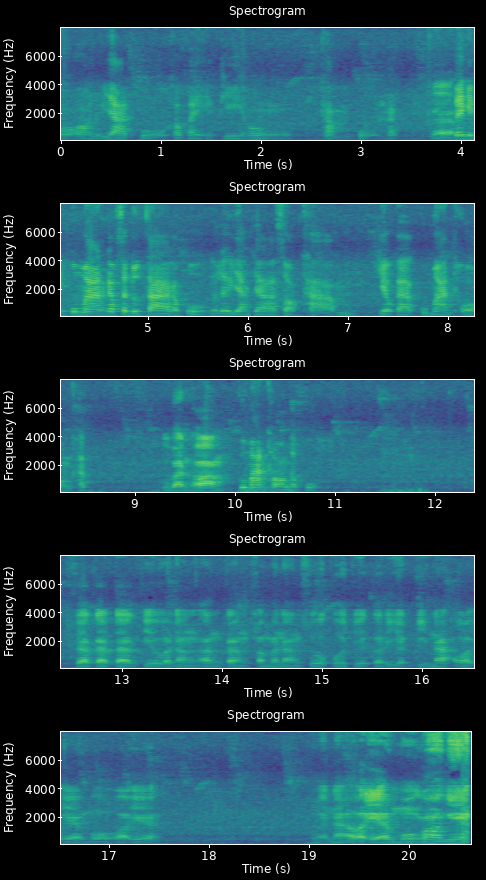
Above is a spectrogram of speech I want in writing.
ขออนุญาตปู่เข้าไปที่ห้องทำปู่นะครับก็ได้เห็นกุมารครับสะดุดตาครับปู่ก็เลยอยากจะสอบถามเกี่ยวกับกุมารทองครับ กุบานทอง กุมารทองครับปู่สกตะเทวนังอังกังคัมมนังโสโกเจกริยันตินะออแอโมออแอ เหมือนนะออแอโมงอเงี้ย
